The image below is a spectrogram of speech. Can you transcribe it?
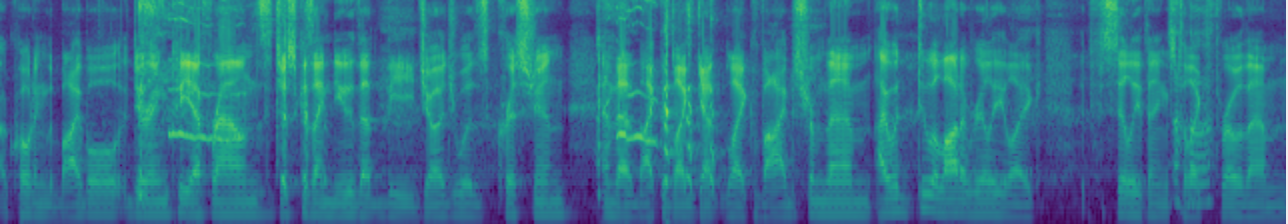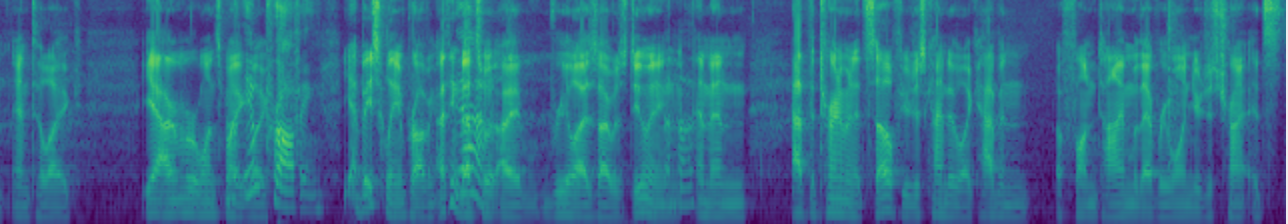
uh, quoting the Bible during PF rounds just because I knew that the judge was Christian and that I could like get like vibes from them. I would do a lot of really like silly things to Uh-huh. like throw them and to like. Yeah, I remember once my like improving. yeah, basically improving. I think that's what I realized I was doing. Uh-huh. And then at the tournament itself, you're just kind of like having a fun time with everyone. You're just trying. It's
